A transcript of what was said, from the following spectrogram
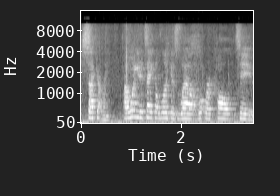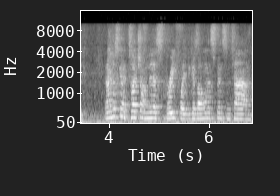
Secondly, I want you to take a look as well what we're called to. And I'm just going to touch on this briefly because I want to spend some time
